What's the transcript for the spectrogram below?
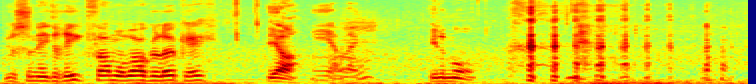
Je er niet riek van, maar wel gelukkig. Ja. Heerlijk. Helemaal.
